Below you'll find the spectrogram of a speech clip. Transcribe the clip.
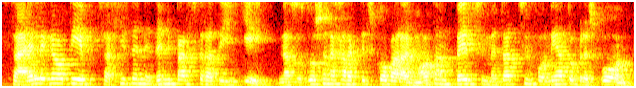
Θα έλεγα ότι επί της αρχής δεν, δεν υπάρχει στρατηγική. Να σας δώσω ένα χαρακτηριστικό παράδειγμα. Όταν πέρσι μετά τη Συμφωνία των Πρεσπών,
